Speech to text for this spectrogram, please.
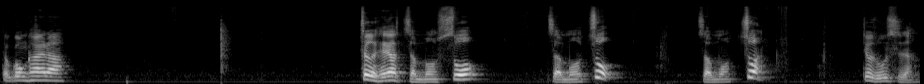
都公开了，这个才叫怎么说、怎么做、怎么赚，就如此啊！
